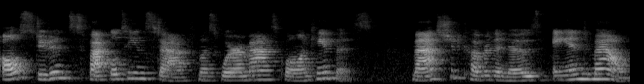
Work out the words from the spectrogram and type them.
All students, faculty, and staff must wear a mask while on campus. Masks should cover the nose and mouth.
